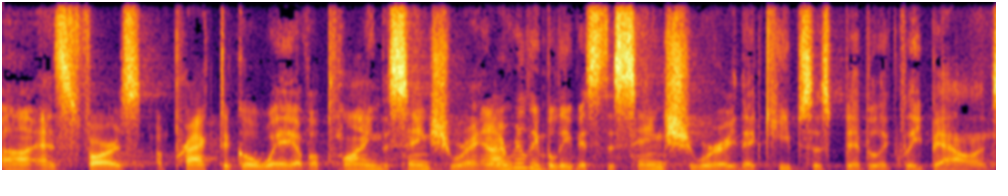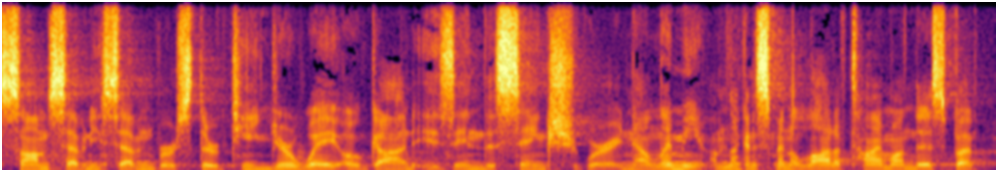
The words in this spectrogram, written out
uh, as far as a practical way of applying the sanctuary. And I really believe it's the sanctuary that keeps us biblically balanced. Psalm 77, verse 13 Your way, O God, is in the sanctuary. Now, let me, I'm not going to spend a lot of time on this, but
